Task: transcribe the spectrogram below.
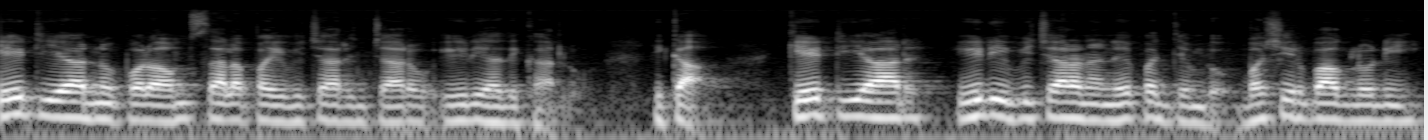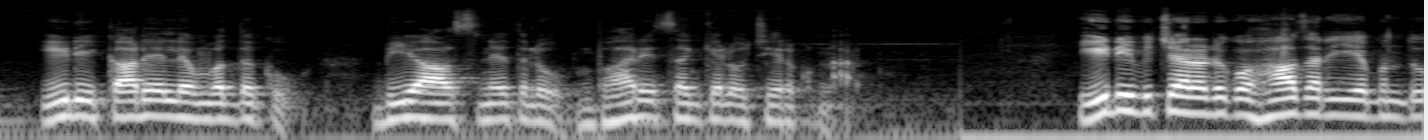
కేటీఆర్ను పలు అంశాలపై విచారించారు ఈడీ అధికారులు. ఇక కేటీఆర్ ఈడీ విచారణ నేపథ్యంలో బషీర్బాగ్లోని ఈడీ కార్యాలయం వద్దకు బీఆర్ఎస్ నేతలు భారీ సంఖ్యలో చేరుకున్నారు. ఈడీ విచారణకు హాజరయ్యే ముందు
